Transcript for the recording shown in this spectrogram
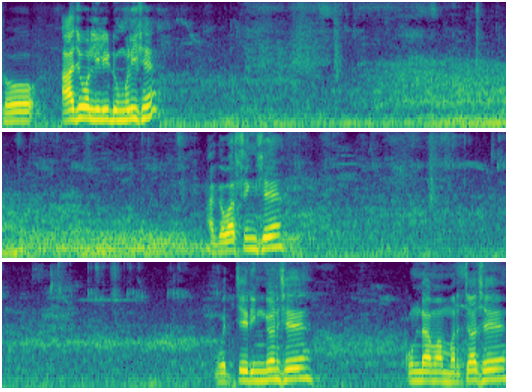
તો આ જુઓ લીલી ડુંગળી છે. આ ગવારસિંગ છે. વચ્ચે રીંગણ છે. કુંડામાં મરચાં છે.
